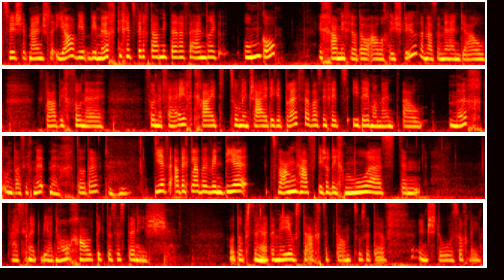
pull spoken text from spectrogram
zwischen Menschen, ja, wie, wie möchte ich jetzt vielleicht auch mit dieser Veränderung umgehen? Ich kann mich ja da auch ein bisschen steuern. Also wir haben ja auch, glaube ich, so eine so eine Fähigkeit zum Entscheidungen treffen, was ich jetzt in dem Moment auch möchte und was ich nicht möchte, oder? Mhm. Die, aber ich glaube, wenn die zwanghaft ist oder ich muss, dann weiß ich nicht, wie nachhaltig das es dann ist. Oder ob es dann ja. eben mehr aus der Akzeptanz heraus darf entstehen, so ein bisschen.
